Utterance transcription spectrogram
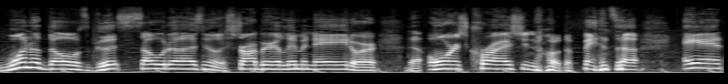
one of those good sodas, you know, the strawberry lemonade or the orange crush, you know, the Fanta. And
